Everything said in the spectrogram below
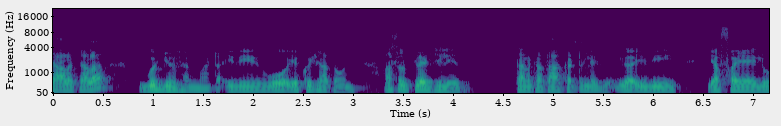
చాలా చాలా గుడ్ న్యూస్ అనమాట ఇది ఓ ఎక్కువ శాతం ఉంది. అసలు ప్లెడ్జ్ లేదు. తనకు తాకట్టు లేదు. ఇక ఇది ఎఫ్ఐఐలు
